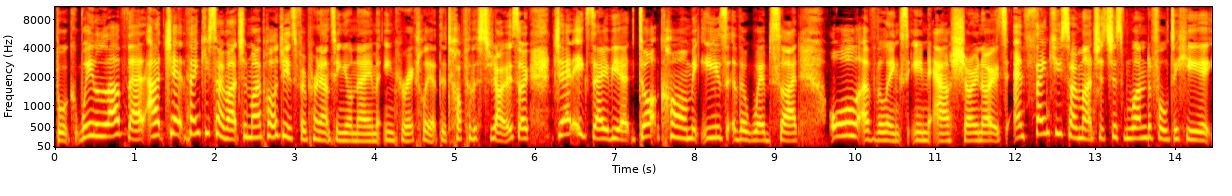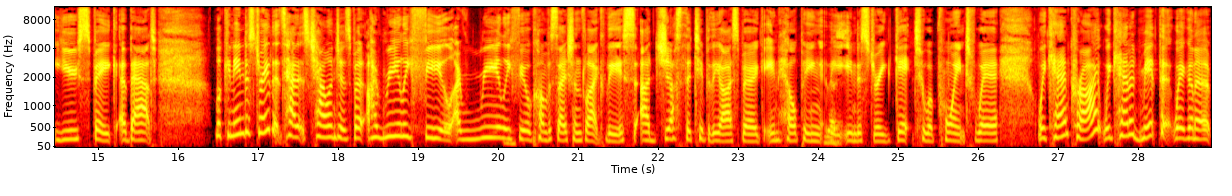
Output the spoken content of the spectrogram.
book. We love that. Uh, Jet, thank you so much. And my apologies for pronouncing your name incorrectly at the top of the show. So, jetxavier.com is the website. All of the links in our show notes. And thank you so much. It's just wonderful to hear you speak about about look, an industry that's had its challenges, but I really feel, I really feel conversations like this are just the tip of the iceberg in helping yes. the industry get to a point where we can cry, we can admit that we're going to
